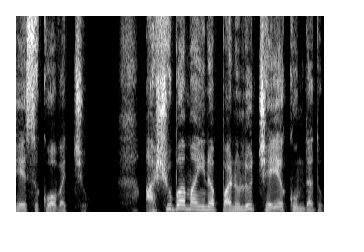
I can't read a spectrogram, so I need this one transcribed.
చేసుకోవచ్చు. అశుభమైన పనులు చేయకుండదు.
